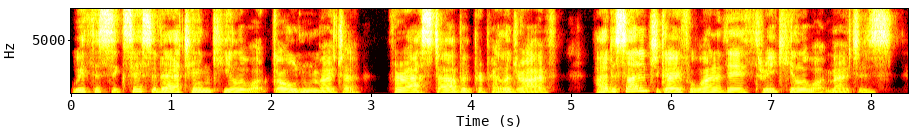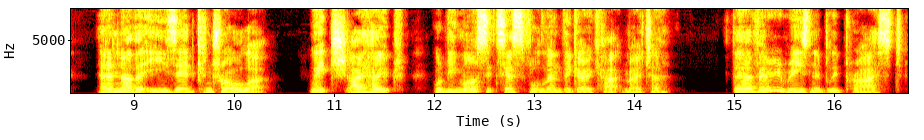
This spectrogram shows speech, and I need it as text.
With the success of our 10 kilowatt Golden motor for our starboard propeller drive, I decided to go for one of their 3 kilowatt motors and another EZ controller, which I hoped would be more successful than the go-kart motor. They are very reasonably priced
